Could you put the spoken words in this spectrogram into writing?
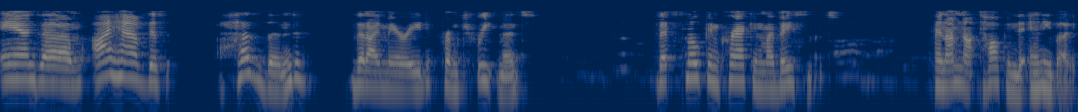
And um, I have this husband that I married from treatment that's smoking crack in my basement. And I'm not talking to anybody.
